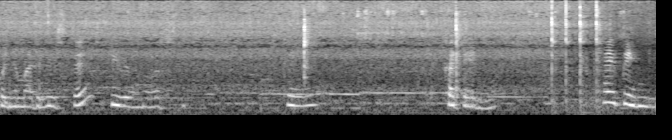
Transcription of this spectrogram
కొంచెం మరిగిస్తే ఈ విధంగా వస్తుంది. ఓకే కట్టేయండి అయిపోయింది.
